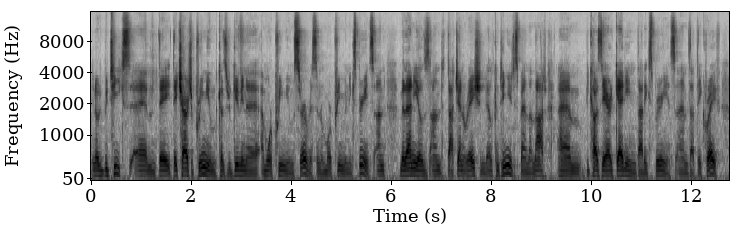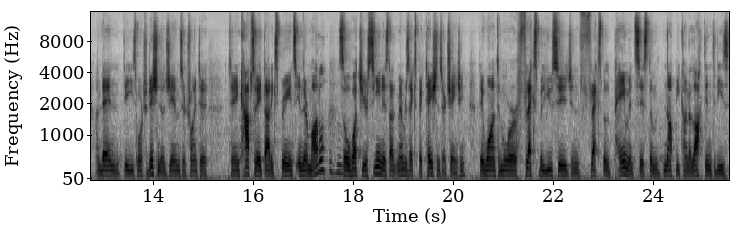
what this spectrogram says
You know, the boutiques um, they they charge a premium because they're giving a, a, more premium service and a more premium experience. And millennials and that generation they'll continue to spend on that um, because they are getting that experience um, that they crave. And then these more traditional gyms are trying to to encapsulate that experience in their model. Mm -hmm. So what you're seeing is that members' expectations are changing. They want a more flexible usage and flexible payment system, not be kind of locked into these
